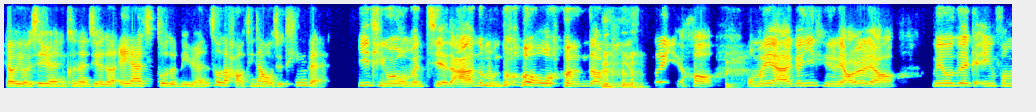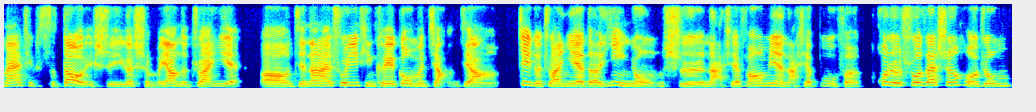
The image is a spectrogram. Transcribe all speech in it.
然后有些人可能觉得 AI 做的比人做的好听，那我就听呗。依婷为我们解答了那么多 我们的迷思以后，我们也来跟依婷聊一聊。Music Informatics 到底是一个什么样的专业？嗯，简单来说，依婷可以跟我们讲讲这个专业的应用是哪些方面、哪些部分，或者说在生活中，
